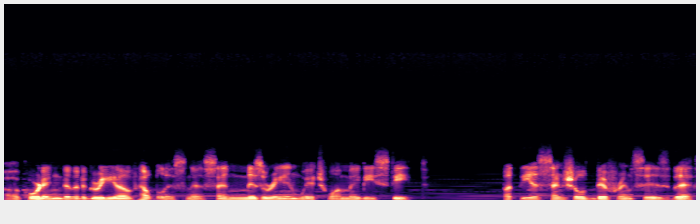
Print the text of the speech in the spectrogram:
according to the degree of helplessness and misery in which one may be steeped. But the essential difference is this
